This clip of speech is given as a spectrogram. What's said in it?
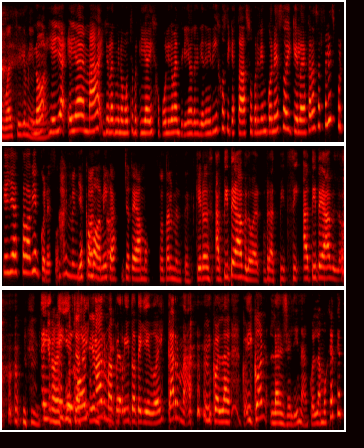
Igual sigue mi No, y ella, ella además, yo la admiro mucho porque ella dijo públicamente que ella no quería tener hijos y que estaba súper bien con eso y que la dejaran ser feliz porque ella estaba bien con eso. Ay, me Y es como, amiga, yo te amo. Totalmente. Quiero, a ti te hablo, Brad Pitt, sí, a ti te hablo. Te, Que llegó el siempre. karma, perrito, te llegó el karma. con la, y con la Angelina, con la mujer que tú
